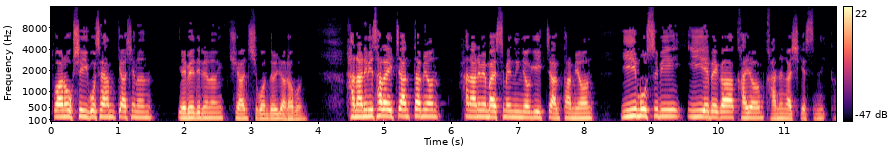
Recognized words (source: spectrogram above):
또한 혹시 이곳에 함께 하시는 예배드리는 귀한 직원들 여러분, 하나님이 살아있지 않다면, 하나님의 말씀의 능력이 있지 않다면, 이 모습이 이 예배가 과연 가능하시겠습니까?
